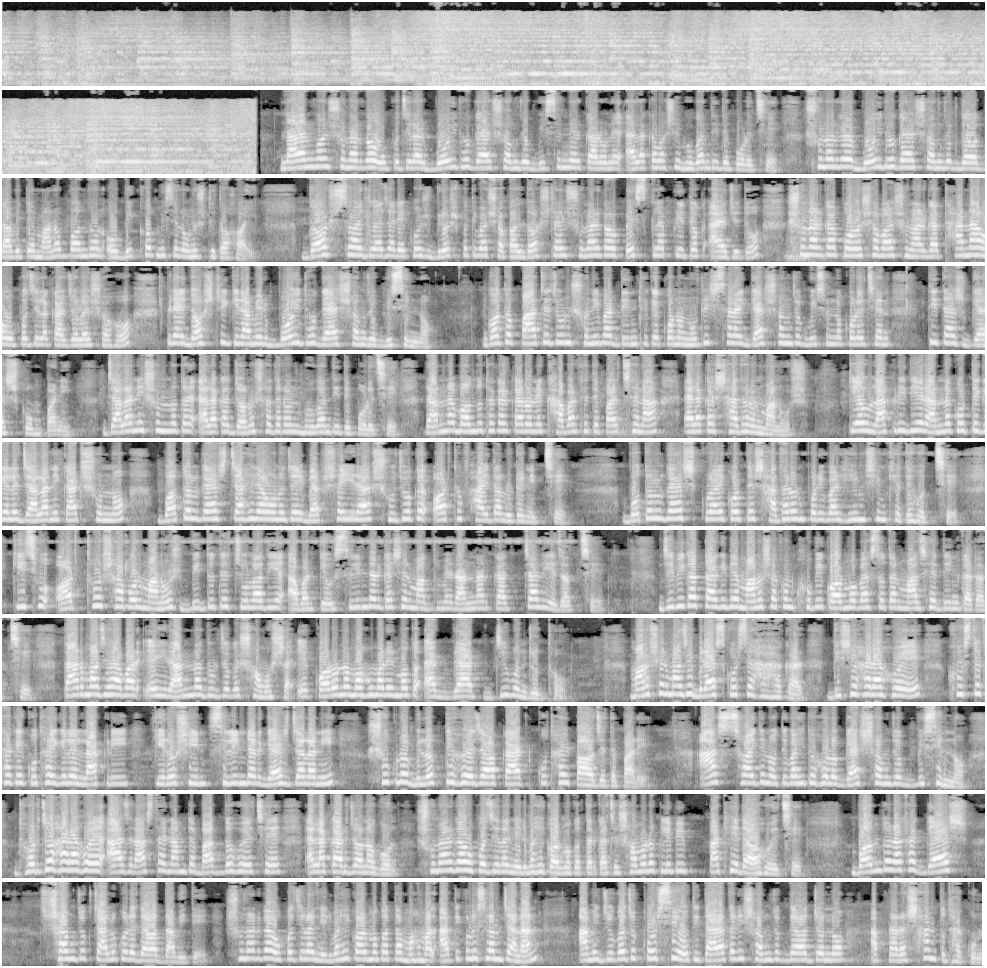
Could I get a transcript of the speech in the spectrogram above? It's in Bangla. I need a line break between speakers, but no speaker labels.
Thank you. নারায়ণগঞ্জ সোনারগাঁও উপজেলার বৈধ গ্যাস সংযোগ বিচ্ছিন্নের কারণে এলাকাবাসী ভোগান্তিতে পড়েছে। সোনারগাঁয়ে বৈধ গ্যাস সংযোগ দেওয়ার দাবিতে মানববন্ধন ও বিক্ষোভ মিছিল অনুষ্ঠিত হয়। দশ ছয় হাজার একুশ বৃহস্পতিবার সকাল দশটায় সোনারগাঁও প্রেস ক্লাব কৃতক আয়োজিত সোনারগাঁ পৌরসভা, সোনারগাঁ থানা ও উপজেলা কার্যালয় সহ প্রায় দশটি গ্রামের বৈধ গ্যাস সংযোগ বিচ্ছিন্ন। গত পাঁচে জুন শনিবার দিন থেকে কোনো নোটিশ ছাড়াই গ্যাস সংযোগ বিচ্ছিন্ন করেছেন তিতাস গ্যাস কোম্পানি। জ্বালানি শূন্যতায় এলাকার জনসাধারণ ভোগান্তিতে পড়েছে। রান্না বন্ধ থাকার কারণে খাবার খেতে পারছে না এলাকার সাধারণ মানুষ। কেউ লাকড়ি দিয়ে রান্না করতে গেলে জ্বালানি কাঠ শূন্য, বোতল গ্যাস চাহিদা অনুযায়ী ব্যবসায়ীরা সুযোগে অর্থ ফায়দা লুটে নিচ্ছে। বোতল গ্যাস ক্রয় করতে সাধারণ পরিবার হিমশিম খেতে হচ্ছে। কিছু অর্থ সবল মানুষ বিদ্যুতের চুলা দিয়ে আবার কেউ সিলিন্ডার গ্যাসের মাধ্যমে রান্নার কাজ চালিয়ে যাচ্ছে। জীবিকার তাগিদে মানুষ এখন খুবই কর্মব্যস্ততার মাঝে দিন কাটাচ্ছে। তার মাঝে আবার এই রান্না দুর্যোগের সমস্যা, এ করোনা মহামারীর মতো এক বিরাট জীবনযুদ্ধ। মানুষের মাঝে বিরাজ করছে হাহাকার। দিশেহারা হয়ে খুঁজতে থাকে কোথায় গেলে লাকড়ি, কেরোসিন, সিলিন্ডার, গ্যাস জ্বালানি, শুকনো বিলুপ্তি হয়ে যাওয়া কাঠ কোথায় পাওয়া যেতে পারে? আজ ছয় দিন অতিবাহিত হলো গ্যাস সংযোগ বিচ্ছিন্ন। ধৈর্যহারা হয়ে আজ রাস্তায় নামতে বাধ্য হয়েছে এলাকার জনগণ। সোনারগাঁও উপজেলা নির্বাহী কর্মকর্তার কাছে সমরকলিপি পাঠিয়ে দেওয়া হয়েছে। বন্ধ রাখা গ্যাস সংযোগ চালু করে দেওয়ার দাবিতে সোনারগাঁও উপজেলা নির্বাহী কর্মকর্তা মোহাম্মদ আতিকুল ইসলাম জানান আমি যোগাযোগ করছি অতি তাড়াতাড়ি সংযোগ দেওয়ার জন্য। আপনারা শান্ত থাকুন।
